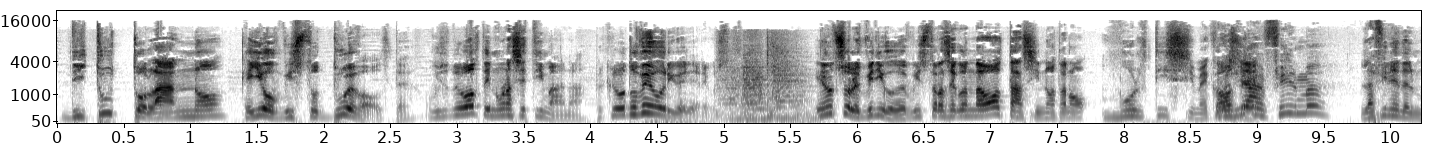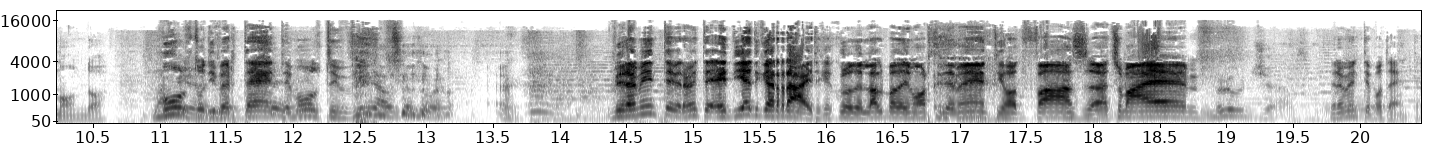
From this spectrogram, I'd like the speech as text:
di tutto l'anno che io ho visto due volte. Ho visto due volte in una settimana, perché lo dovevo rivedere questo film. E non solo, vi dico che ho visto la seconda volta, si notano moltissime cose. chiama il film? La fine del mondo. La molto divertente, mondo. molto. Eh, Veramente, veramente. È di Edgar Wright, che è quello dell'Alba dei Morti Dementi, Hot Fuzz. Insomma, è Blue Jasmine. veramente potente.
